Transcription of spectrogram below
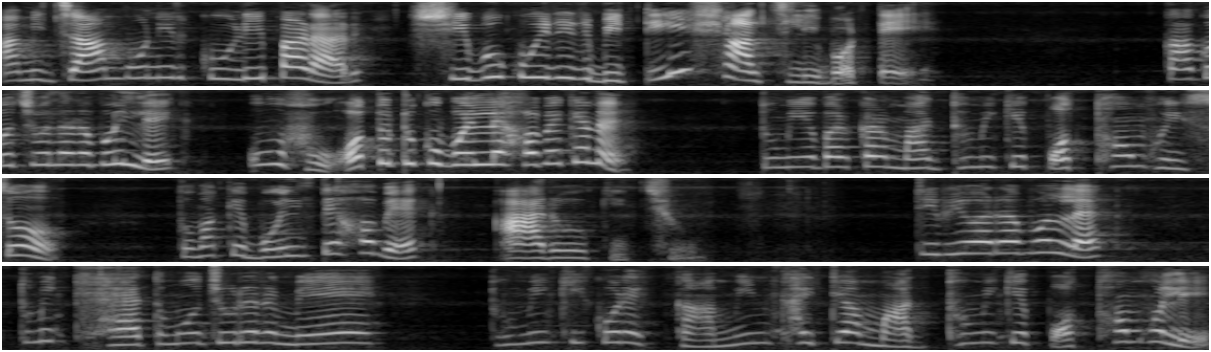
আমি জামবনির কুড়িপাড়ার শিবু কুইরির বিটি সাঁচলি বটে। কাগজওয়ালারা বললে, উহু, অতটুকু বললে হবে কেন? তুমি এবারকার মাধ্যমিকে প্রথম হইছ, তোমাকে বলতে হবে আরও কিছু। টিভিওয়ালা বললে, তুমি খ্যাত মজুরের মেয়ে, তুমি কি করে কামিন খাইটা মাধ্যমিকে প্রথম হলে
